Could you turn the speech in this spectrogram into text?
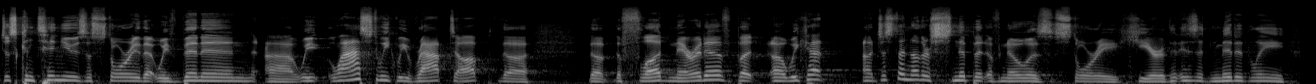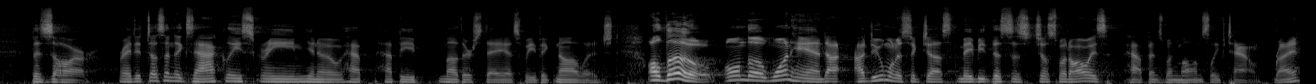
just continues a story that we've been in. Uh, we last week we wrapped up the the, the flood narrative, but uh, we got uh, just another snippet of Noah's story here that is admittedly bizarre, right? It doesn't exactly scream, you know, hap- happy Mother's Day as we've acknowledged. Although, on the one hand, I, I do want to suggest maybe this is just what always happens when moms leave town, right?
